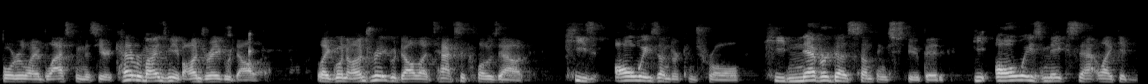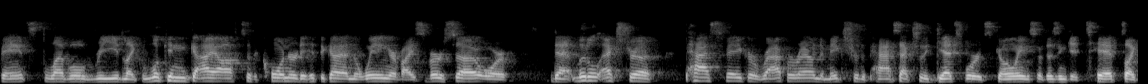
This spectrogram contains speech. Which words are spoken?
borderline blasphemous here. It kind of reminds me of Andre Iguodala. Like when Andre Iguodala attacks a closeout, he's always under control. He never does something stupid. He always makes that like advanced level read, like looking guy off to the corner to hit the guy on the wing, or vice versa, or that little extra pass fake or wrap around to make sure the pass actually gets where it's going so it doesn't get tipped. Like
